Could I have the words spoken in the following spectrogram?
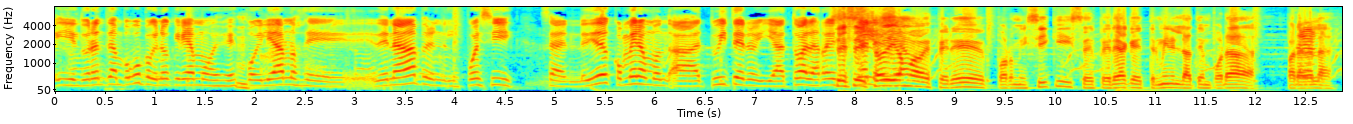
y el durante tampoco, porque no queríamos spoilearnos de, de nada, pero en el después sí. O sea, le dio de comer a, Twitter y a todas las redes Sí, sí, sociales. yo digamos esperé por mi psiquis, esperé a que termine la temporada para pero, verla.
